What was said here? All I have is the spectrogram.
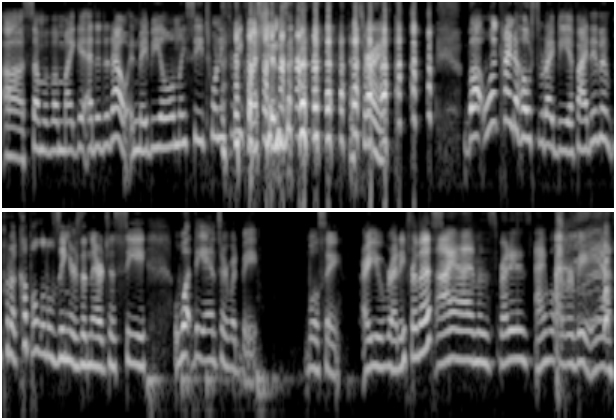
Uh, some of them might get edited out, and maybe you'll only see 23 questions. That's right. But what kind of host would I be if I didn't put a couple little zingers in there to see what the answer would be? We'll see. Are you ready for this? I am as ready as I will ever be. Yes.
